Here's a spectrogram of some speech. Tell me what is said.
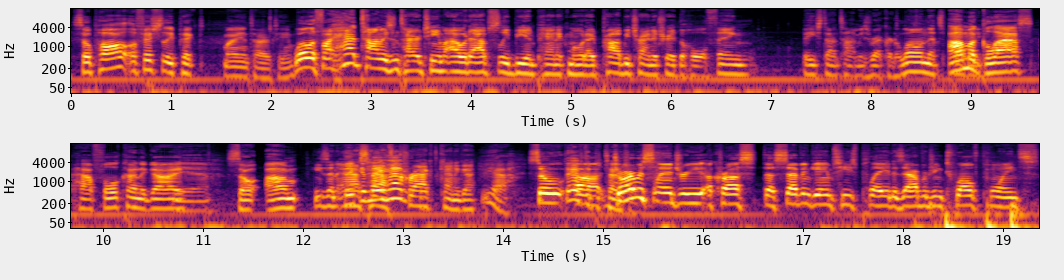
so Paul officially picked my entire team. Well, if I had Tommy's entire team, I would absolutely be in panic mode. I'd probably be trying to trade the whole thing based on Tommy's record alone. That's I'm a glass half full kind of guy. Yeah. So I'm. He's an thinking ass half have- cracked kind of guy. Yeah. So They have the uh, potential. Jarvis Landry across the seven games he's played is averaging 12 points,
